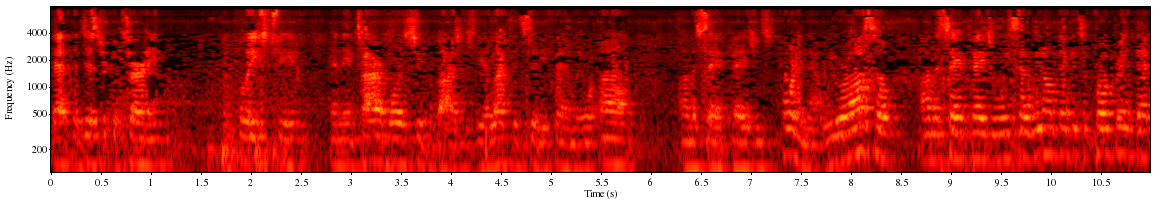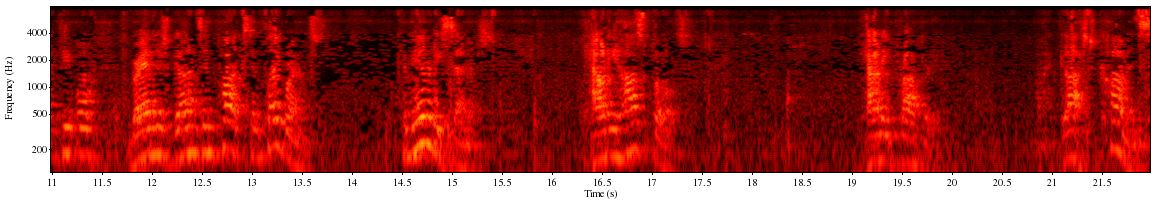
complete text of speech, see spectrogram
that the district attorney, the police chief, and the entire board of supervisors, the elected city family, were all on the same page in supporting that. We were also on the same page when we said we don't think it's appropriate that people brandish guns in parks and playgrounds, community centers, county hospitals, county property. My gosh, common sense.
